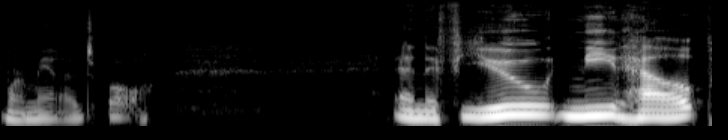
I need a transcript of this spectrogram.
more manageable. And if you need help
